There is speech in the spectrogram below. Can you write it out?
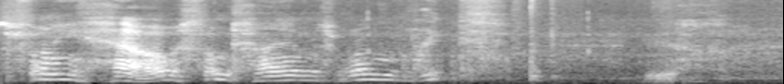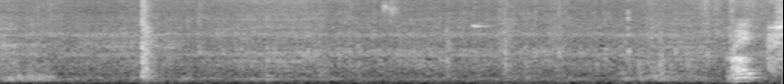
It's funny how sometimes one light makes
